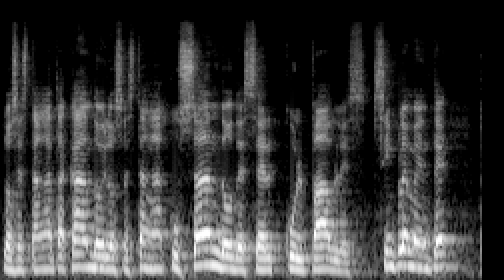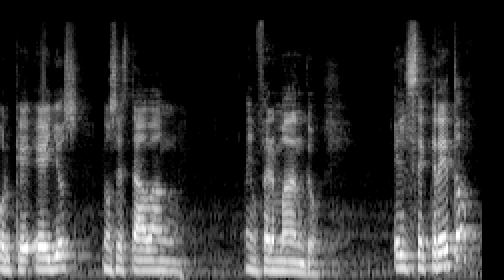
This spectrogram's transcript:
los están atacando y los están acusando de ser culpables, simplemente porque ellos nos estaban enfermando. El secreto,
